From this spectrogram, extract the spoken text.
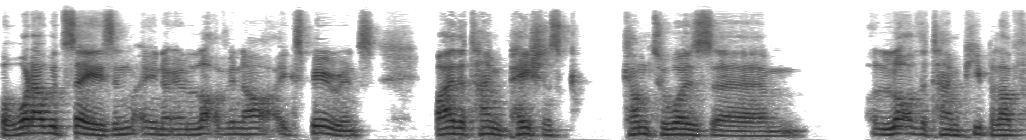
But what I would say is, in you know, in a lot of in our experience, by the time patients come to us, um, a lot of the time people have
